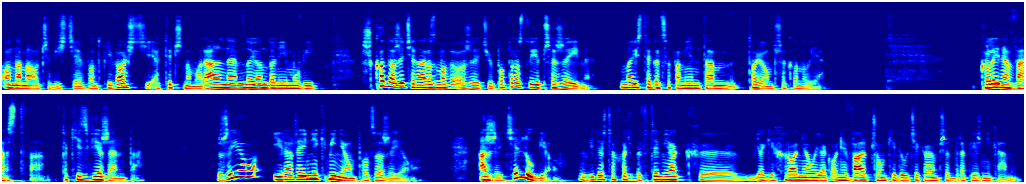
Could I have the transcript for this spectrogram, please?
Ona ma oczywiście wątpliwości etyczno-moralne, no i on do niej mówi: Szkoda życia na rozmowy o życiu, po prostu je przeżyjmy. No i z tego co pamiętam, to ją przekonuje. Kolejna warstwa, takie zwierzęta. Żyją i raczej nie kminią, po co żyją. A życie lubią. Widać to choćby w tym, jak, e, jak je chronią, jak one walczą, kiedy uciekają przed drapieżnikami.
